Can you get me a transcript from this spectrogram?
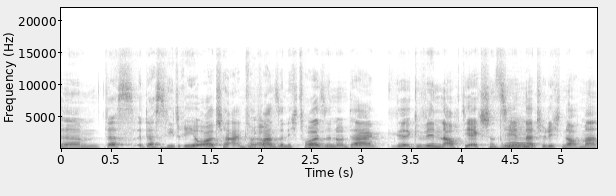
ähm, dass, dass die Drehorte einfach Ja. wahnsinnig toll sind und da ge- gewinnen auch die Action-Szenen Mhm. natürlich nochmal,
